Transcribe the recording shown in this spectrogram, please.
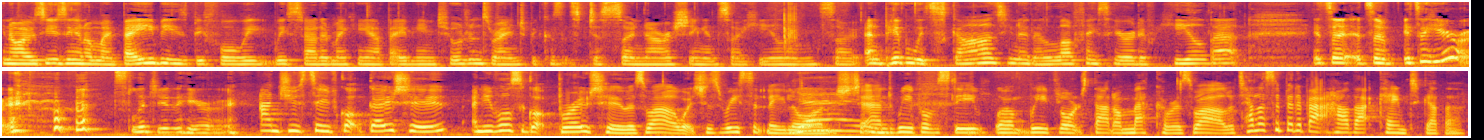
You know, I was using it on my babies before we, we started making our baby and children's range because it's just so nourishing and so healing. So, and people with scars, you know, they love Face Hero to heal that it's a it's a it's a hero. it's legit a hero. And you've so you've got GoTo, and you've also got Bro2 as well, which is recently launched, Yay. and we've obviously well, we've launched that on Mecca as well. Tell us a bit about how that came together.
